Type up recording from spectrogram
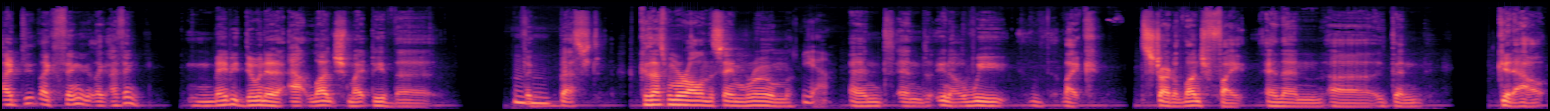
I do like think like I think maybe doing it at lunch might be the the Mhm. best because that's when we're all in the same room Yeah. and and you know we like start a lunch fight and then uh then get out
